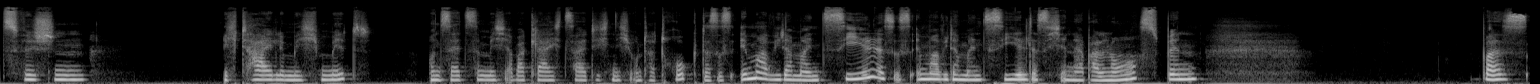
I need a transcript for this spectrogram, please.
zwischen ich teile mich mit und setze mich aber gleichzeitig nicht unter Druck. Das ist immer wieder mein Ziel. Es ist immer wieder mein Ziel, dass ich in der Balance bin, was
